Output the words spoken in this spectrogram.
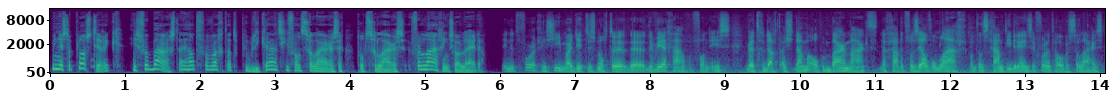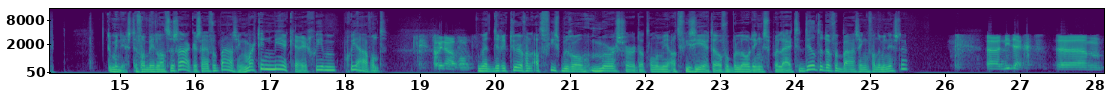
Minister Plasterk is verbaasd. Hij had verwacht dat de publicatie van salarissen tot salarisverlaging zou leiden in het vorige regime, maar dit dus nog de, de, de weergave van is... werd gedacht, als je het nou maar openbaar maakt... dan gaat het vanzelf omlaag, want dan schaamt iedereen zich voor het hoge salaris. De minister van Binnenlandse Zaken zijn verbazing. Martin Meerkerk, goedenavond. Goedenavond. U bent directeur van adviesbureau Mercer... dat onder meer adviseert over beloningsbeleid. Deelt u de verbazing van de minister? Uh, niet echt. Um,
